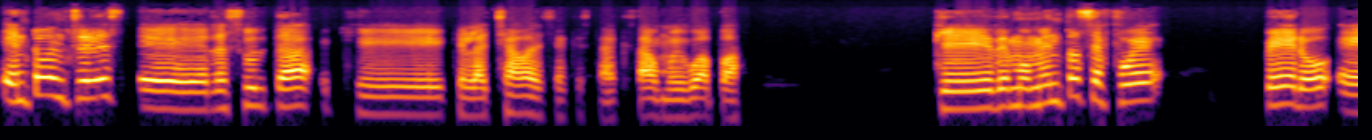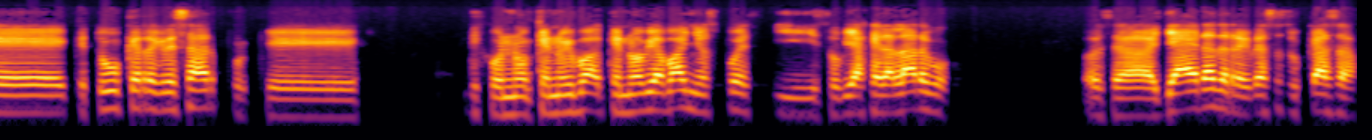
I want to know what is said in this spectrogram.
Entonces, eh, resulta que, que la chava decía que estaba, que estaba muy guapa, que de momento se fue, pero eh, que tuvo que regresar porque dijo no, que no iba, que no había baños, pues, y su viaje era largo. O sea, ya era de regreso a su casa,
